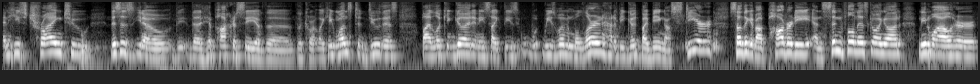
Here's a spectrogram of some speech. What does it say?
and he's trying to. This is you know the the hypocrisy of the the court. Like he wants to do this by looking good, and he's like these w- these women will learn how to be good by being austere. Something about poverty and sinfulness going on. Meanwhile, her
